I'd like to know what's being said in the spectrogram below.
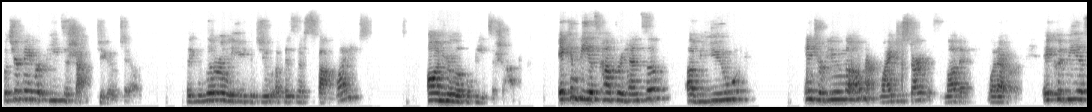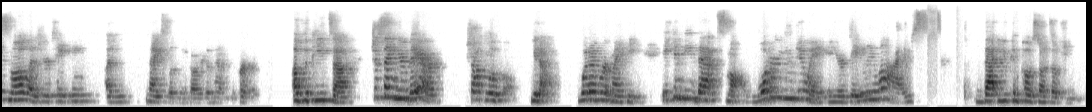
What's your favorite pizza shop to go to? Like literally you could do a business spotlight on your local pizza shop. It can be as comprehensive of you interviewing the owner. Why'd you start this? Love it, whatever. It could be as small as you're taking a nice looking photo, doesn't have to be perfect, of the pizza, just saying you're there, shop local, you know, whatever it might be. It can be that small. What are you doing in your daily lives that you can post on social media?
